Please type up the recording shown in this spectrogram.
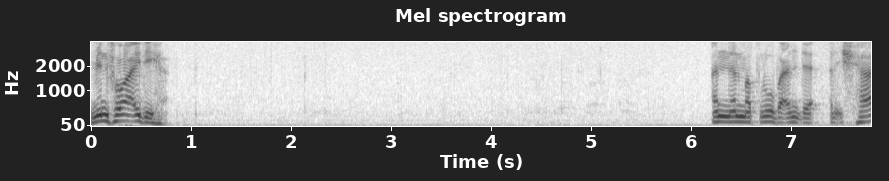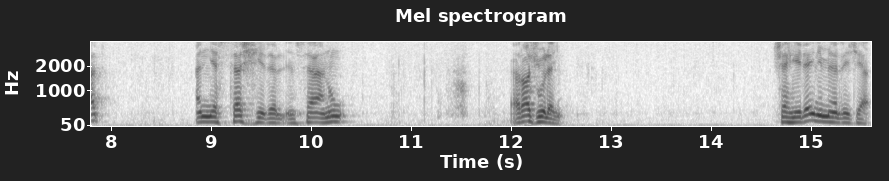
من فوائدها أن المطلوب عند الإشهاد أن يستشهد الإنسان رجلين. شهيدين من الرجال.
